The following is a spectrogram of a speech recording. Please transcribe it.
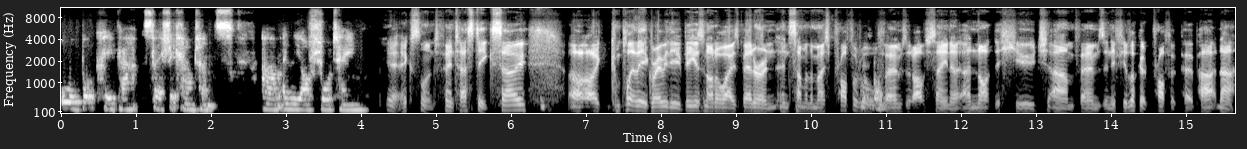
or bookkeeper slash accountants um, in the offshore team. Yeah, excellent. Fantastic. So uh, I completely agree with you. Big is not always better, and, and some of the most profitable firms that I've seen are, are not the huge um, firms. And if you look at profit per partner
